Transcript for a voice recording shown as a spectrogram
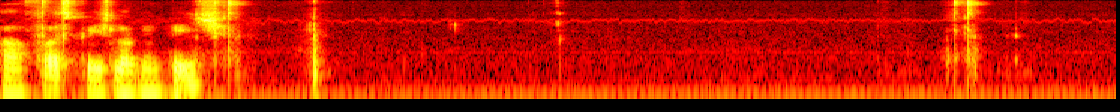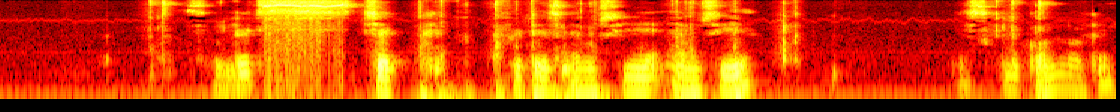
our first page login page. So let's check if it is MCA MCA let's click on login.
